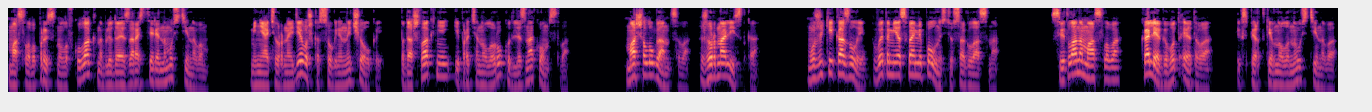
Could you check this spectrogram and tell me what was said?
Маслова прыснула в кулак, наблюдая за растерянным Устиновым. Миниатюрная девушка с огненной челкой подошла к ней и протянула руку для знакомства. Маша Луганцева, журналистка. Мужики-козлы, в этом я с вами полностью согласна. Светлана Маслова, коллега вот этого, эксперт кивнула на Устинова.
